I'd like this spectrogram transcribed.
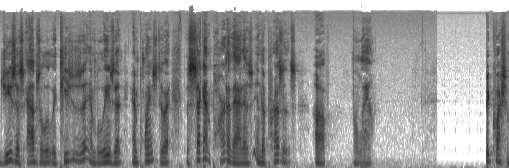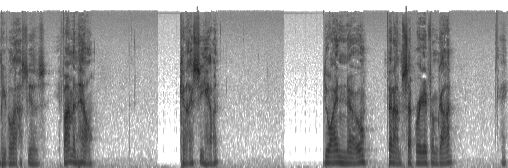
Jesus absolutely teaches it and believes it and points to it. The second part of that is in the presence of the Lamb. Big question people ask is if I'm in hell, can I see heaven? Do I know that I'm separated from God? Okay.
